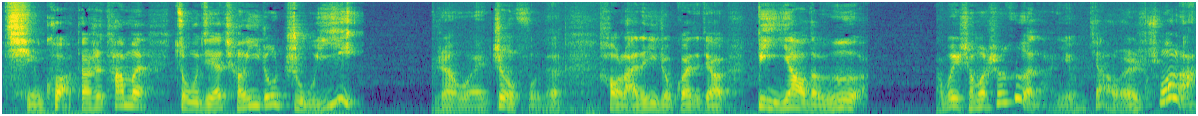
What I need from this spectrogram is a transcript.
情况。但是他们总结成一种主义，认为政府的后来的一种观点叫必要的恶。为什么是恶呢？因为有人说了，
